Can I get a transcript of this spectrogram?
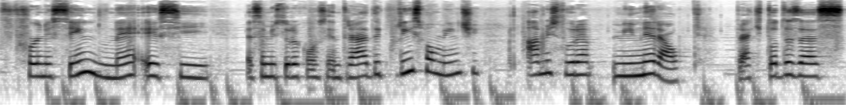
fornecendo, né, esse essa mistura concentrada e principalmente a mistura mineral, para que todas as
